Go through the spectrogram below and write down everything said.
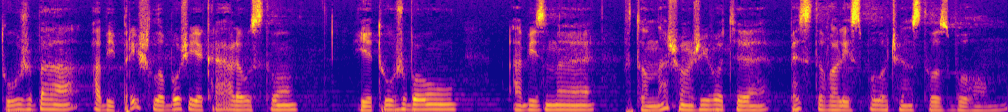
Túžba, aby prišlo Božie kráľovstvo, je túžbou, aby sme v tom našom živote pestovali spoločenstvo s Bohom.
